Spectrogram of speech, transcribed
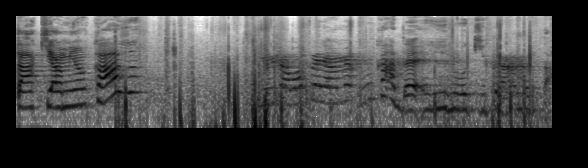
Tá aqui a minha casa. Eu já vou pegar um caderno aqui pra anotar.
